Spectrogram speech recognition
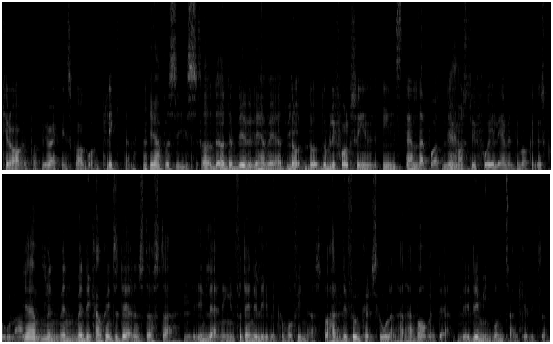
kravet på att vi verkligen ska gå, plikten. Ja, precis. Och, och då blir det det här med att vi... Då, då, då blir folk så in, inställda på att nu måste vi få eleven tillbaka till skolan. Ja, men, men, men det är kanske inte där den största Mm. inlärningen för den eleven kommer att finnas. För hade det funkat i skolan hade han varit där. Mm. Det, det är min grundtanke. Liksom.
